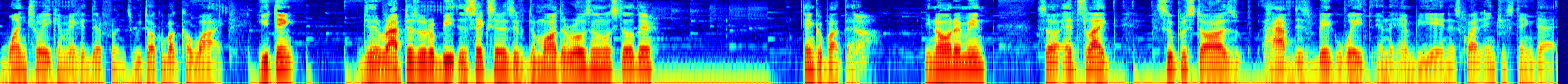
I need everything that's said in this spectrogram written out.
one trade can make a difference. We talk about Kawhi. You think the Raptors would have beat the Sixers if DeMar DeRozan was still there? Think about that. No. You know what I mean? So it's like superstars have this big weight in the NBA, and it's quite interesting that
